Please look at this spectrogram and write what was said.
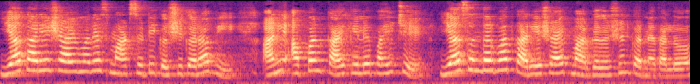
या कार्यशाळेमध्ये स्मार्ट सिटी कशी करावी आणि आपण काय केले पाहिजे या संदर्भात कार्यशाळेत मार्गदर्शन करण्यात आलं.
